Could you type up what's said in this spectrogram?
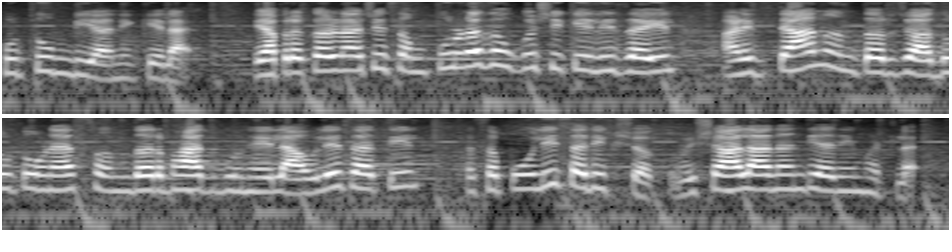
कुटुंबियांनी केलाय. या प्रकरणाची संपूर्ण चौकशी केली जाईल आणि त्यानंतर जादूटोण्यासंदर्भात गुन्हे लावले जातील असं पोलीस अधीक्षक विशाल आनंद यांनी म्हटलंय.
